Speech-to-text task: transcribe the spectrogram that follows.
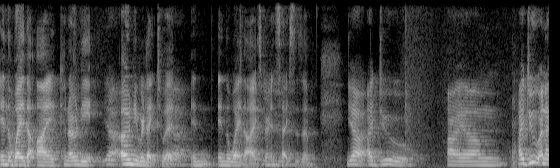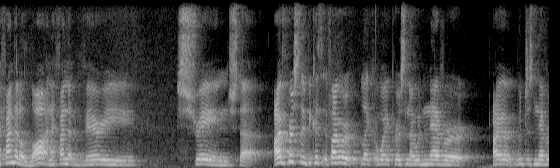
in the way that I can only yeah only relate to it Yeah. in, in the way that I experience Mhm. sexism? Yeah, I do. I um I do and I find that a lot and I find that very strange that I personally because if I were like a white person I would never I would just never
